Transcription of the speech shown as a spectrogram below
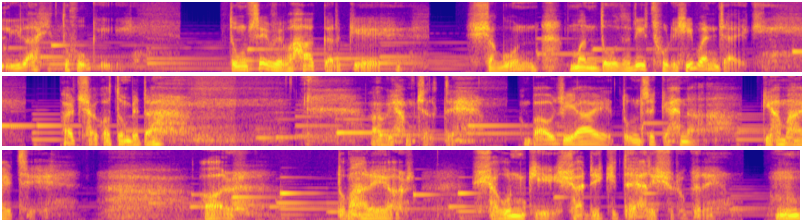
लीला ही तो होगी। तुमसे विवाह करके शगुन मंदोदरी थोड़ी ही बन जाएगी। अच्छा गौतम बेटा, अभी हम चलते हैं। बाबूजी आए तो उनसे कहना कि हम आए थे और तुम्हारे और शगुन की शादी की तैयारी शुरू करें। हम्म?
